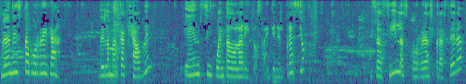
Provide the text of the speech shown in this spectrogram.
Vean esta borrega de la marca Calvin en 50 dolaritos. Ahí tiene el precio. Es así, las correas traseras.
